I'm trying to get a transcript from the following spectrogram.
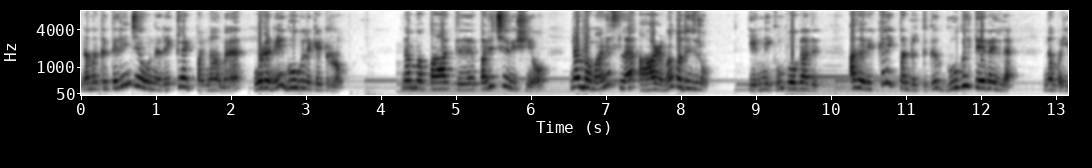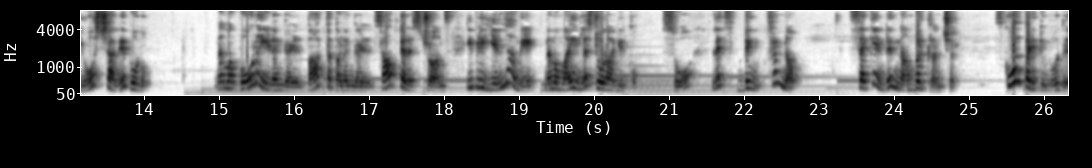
நமக்கு தெரிஞ்ச ஒன்று ரெக்லெக்ட் பண்ணாம உடனே கூகுளில் கேட்டுடுறோம் நம்ம பார்த்து படிச்ச விஷயம் நம்ம மனசுல ஆழமா பதிஞ்சிரும். என்னைக்கும் போகாது. அதை ரிகலெக்ட் பண்றதுக்கு கூகுள் தேவையில்லை. நம்ம யோசிச்சாலே போதும். நம்ம போன இடங்கள் பார்த்த படங்கள் சாப்பிட்ட ரெஸ்டாரண்ட்ஸ் இப்படி எல்லாமே நம்ம மைண்ட்ல ஸ்டோர் ஆகியிருக்கும். So let's Bing from now second number cruncher school படிக்கும்போது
